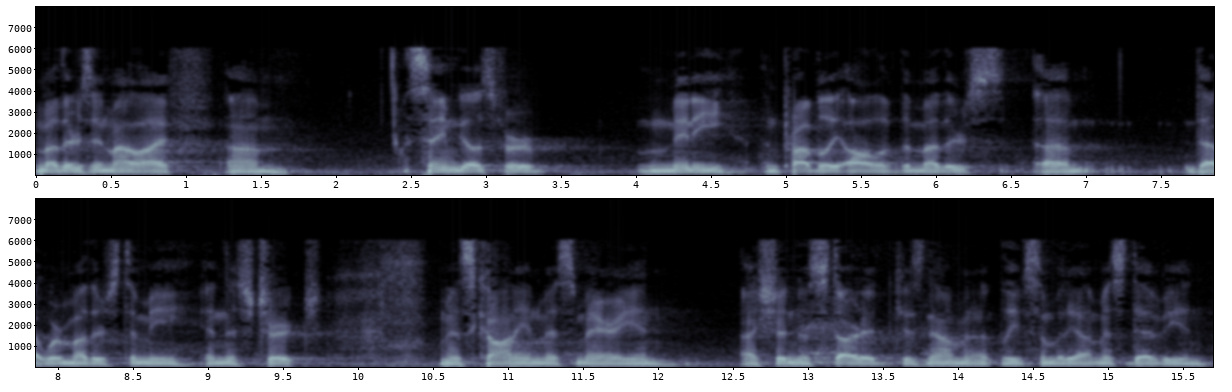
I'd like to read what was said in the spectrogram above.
mothers in my life. Um, same goes for many and probably all of the mothers um, that were mothers to me in this church. Miss Connie and Miss Mary and I shouldn't have started because now I'm going to leave somebody out, Miss Debbie. and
